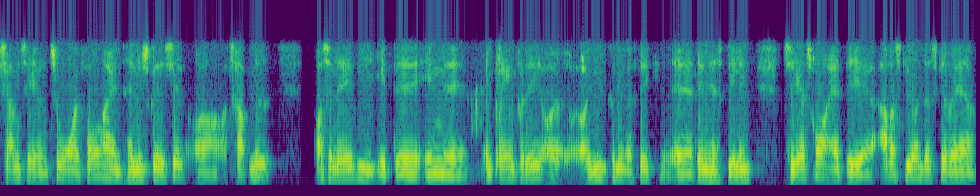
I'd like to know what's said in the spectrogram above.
samtalen to år i forvejen. Han ønskede selv at, at trappe ned, og så lavede vi et, øh, en, øh, en plan for det, og, og Emil kom ind og fik øh, den her stilling. Så jeg tror, at det er arbejdsgiveren, der skal være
